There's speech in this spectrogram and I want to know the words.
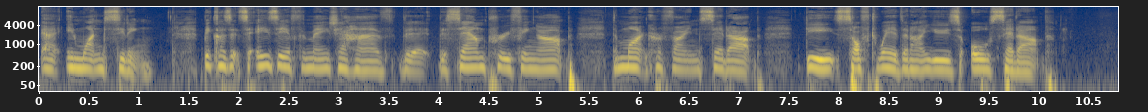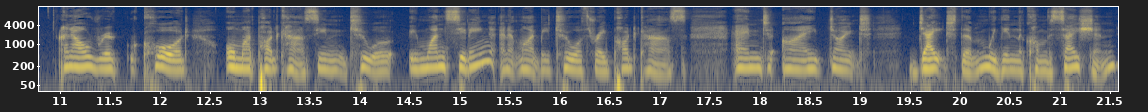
uh, in one sitting because it's easier for me to have the, the soundproofing up, the microphone set up, the software that I use all set up. And I'll re- record all my podcasts in two or in one sitting, and it might be two or three podcasts, and I don't date them within the conversation.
